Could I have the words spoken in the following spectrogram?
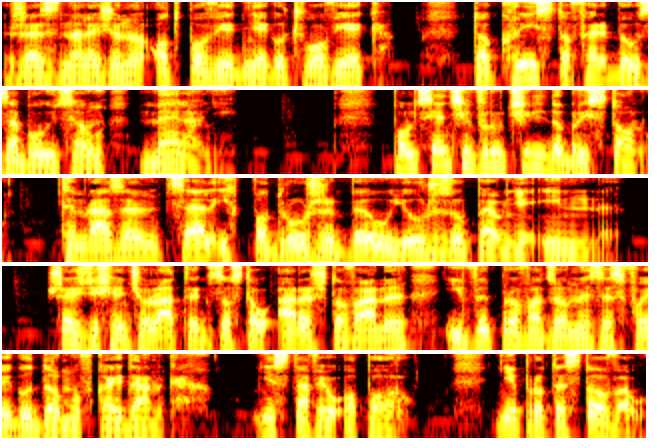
że znaleziono odpowiedniego człowieka. To Christopher był zabójcą Melanie. Policjanci wrócili do Bristolu. Tym razem cel ich podróży był już zupełnie inny. 60-latek został aresztowany i wyprowadzony ze swojego domu w kajdankach. Nie stawiał oporu, nie protestował,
